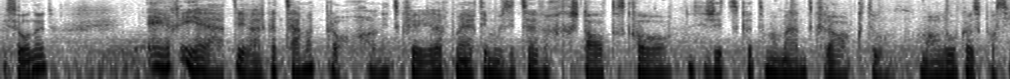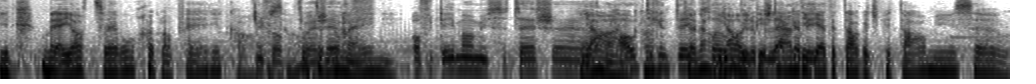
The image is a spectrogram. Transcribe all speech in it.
Wieso nicht? Ich, ja, die wäre gerade zusammengebrochen. habe Ich das Gefühl, ich habe gemerkt, ich muss jetzt einfach Status quo, ist jetzt gerade im Moment gefragt. Und mal schauen, was passiert. Wir haben ja zwei Wochen, glaube ich, Ferien gehabt. Ich glaube, so. du hast auch für dich mal müssen zuerst äh, Ja, eine Haltung entwickeln Genau. Ja, ich bin ständig wie- jeden Tag ins Spital müssen. Und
